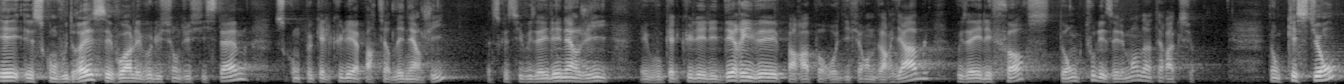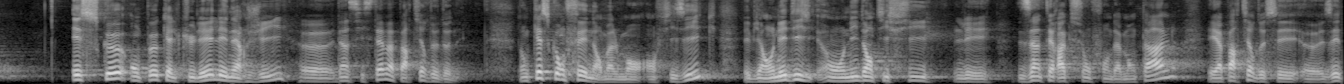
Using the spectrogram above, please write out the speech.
Et, ce qu'on voudrait, c'est voir l'évolution du système, ce qu'on peut calculer à partir de l'énergie. Parce que si vous avez l'énergie et que vous calculez les dérivés par rapport aux différentes variables, vous avez les forces, donc tous les éléments d'interaction. Donc question, est-ce qu'on peut calculer l'énergie euh, d'un système à partir de données? Donc, qu'est-ce qu'on fait normalement en physique? Eh bien, on, identifie les interactions fondamentales, et à partir de ces euh,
